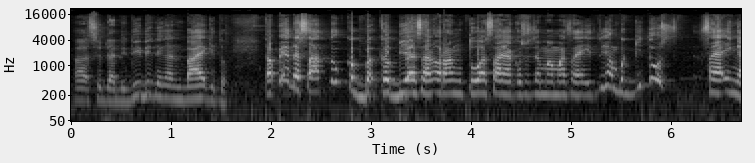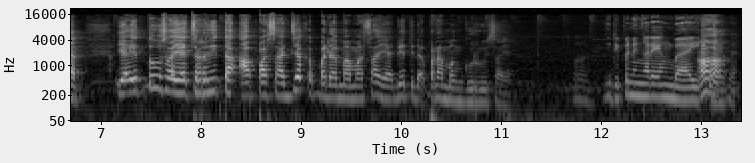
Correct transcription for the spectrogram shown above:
eh, sudah dididik dengan baik gitu. Tapi ada satu kebiasaan orang tua saya khususnya mama saya itu yang begitu saya ingat, yaitu saya cerita apa saja kepada mama saya, dia tidak pernah menggurui saya. Oh, jadi pendengar yang baik Ah. ya, Kak.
